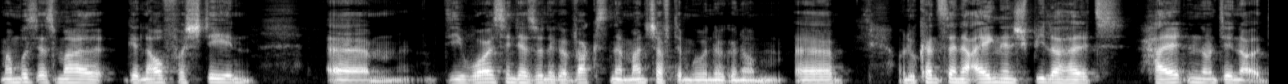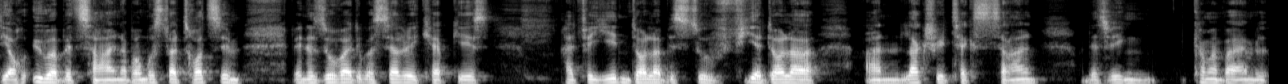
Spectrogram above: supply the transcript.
man muss erstmal genau verstehen, ähm, die Warriors sind ja so eine gewachsene Mannschaft im Grunde genommen. Äh, und du kannst deine eigenen Spieler halt halten und den, die auch überbezahlen, aber musst halt trotzdem, wenn du so weit über Salary Cap gehst, halt für jeden Dollar bis zu vier Dollar an Luxury Tax zahlen. Und deswegen kann man bei einem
